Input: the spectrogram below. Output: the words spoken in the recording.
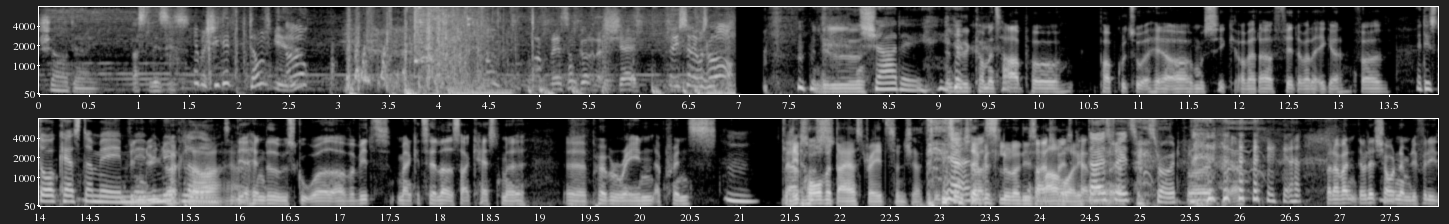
Sade. That's Liz's. Yeah, but she did dump you. Oh. Up there, some guy in a shed. But you said it was locked. En lille, Sade. en lille kommentar på popkultur her, og musik, og hvad der er fedt, og hvad der ikke er. For Ja, de står og kaster med, med vinyler, vinylplader. så de har hentet ud skuret, og hvorvidt man kan tillade sig at kaste med uh, Purple Rain af Prince. Mm. Det er lidt hårdt ved Dire Straits, synes jeg. Ja. det beslutter de så meget hurtigt. Dire Straits, throw it. ja. For der var, det var lidt sjovt nemlig, fordi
